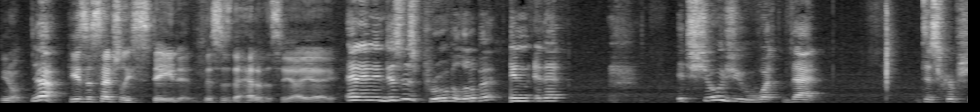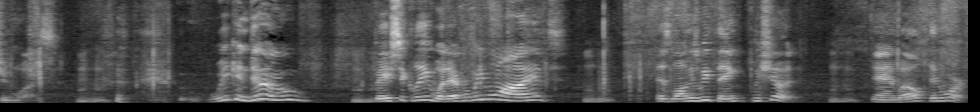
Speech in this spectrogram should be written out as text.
you know, Yeah. he's essentially stated this is the head of the CIA. And, and, and does this prove a little bit in, in that it shows you what that description was? Mm-hmm. we can do mm-hmm. basically whatever we want mm-hmm. as long as we think we should. And well, it didn't work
